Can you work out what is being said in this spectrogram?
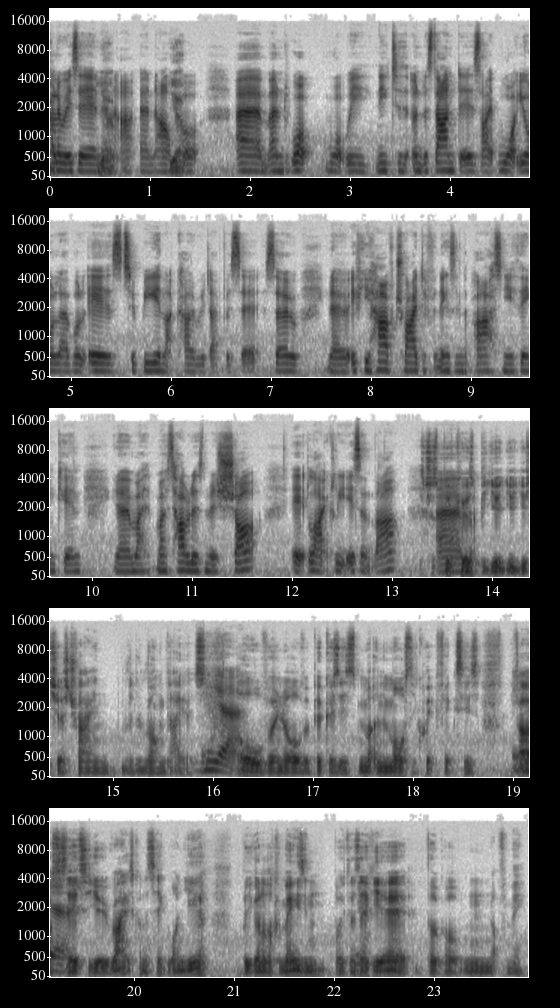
calories in, Yeah. and, and output. Um, and what what we need to understand is like what your level is to be in that calorie deficit. So you know if you have tried different things in the past and you're thinking you know my my metabolism is shot, it likely isn't that. It's just Um, because you, you, you're just trying the wrong diets Yeah. over and over because it's mostly quick fixes. If I was to say to you, right, it's going to take one year, but you're going to look amazing, but it's going to take a year, they'll go, mm, not for me.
